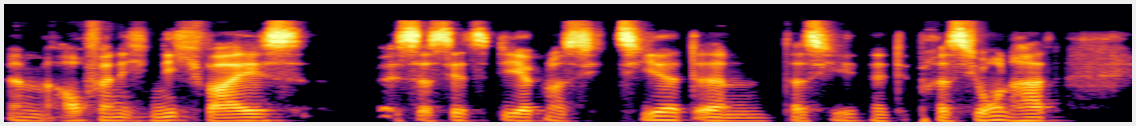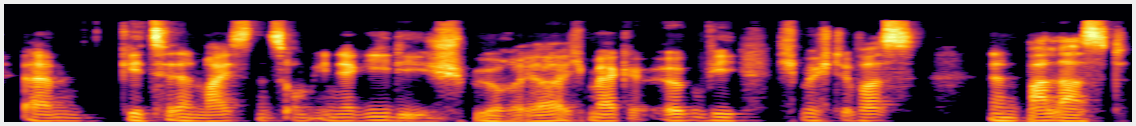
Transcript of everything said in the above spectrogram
ähm, auch wenn ich nicht weiß, ist das jetzt diagnostiziert, ähm, dass sie eine Depression hat, ähm, geht es ja dann meistens um Energie, die ich spüre. Ja, ich merke irgendwie, ich möchte was, einen Ballast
